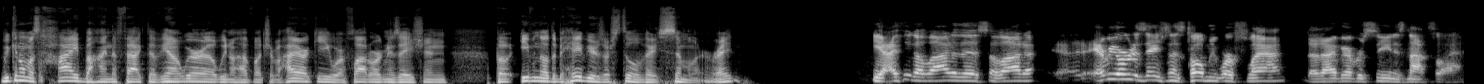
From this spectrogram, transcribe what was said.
we can almost hide behind the fact of, you know, we're a, we don't have much of a hierarchy, we're a flat organization, but even though the behaviors are still very similar, right? Yeah, I think a lot of this, a lot of every organization that's told me we're flat that I've ever seen is not flat.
